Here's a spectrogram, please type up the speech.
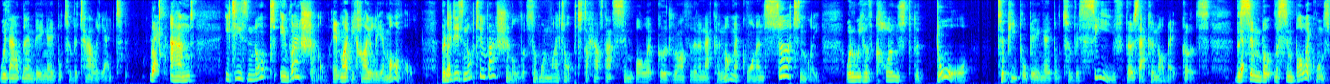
without them being able to retaliate. Right. And it is not irrational. It might be highly immoral, but it is not irrational that someone might opt to have that symbolic good rather than an economic one. And certainly, when we have closed the door to people being able to receive those economic goods, the yeah. symbol, the symbolic ones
